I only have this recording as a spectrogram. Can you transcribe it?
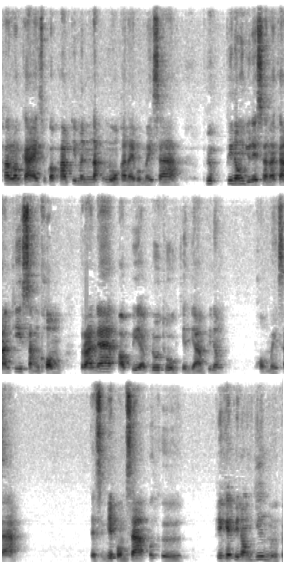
ภาพร่างกายสุขภาพที่มันหนักหน่วงขนาดไหนผมไม่ทราบพี่พี่น้องอยู่ในสถานการณ์ที่สังคม ตราหน้าเอาเปรียบดูถูกเหยียดหยามพี่น้องผมไม่ทราบ แต่สิ่งที่ผมทราบก็คือ เพียงแค่พี่น้องยื่นมือไป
